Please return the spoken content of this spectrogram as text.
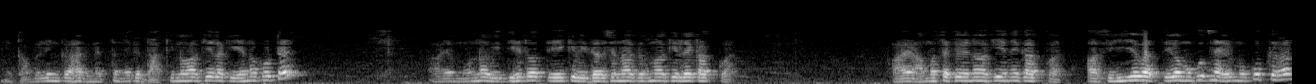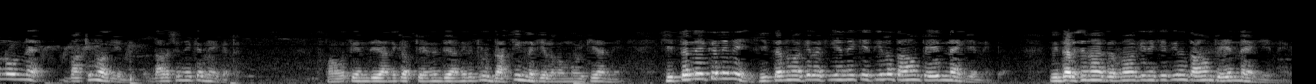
මේ කබලින්ක හරි නැත්නම් මේක දකින්නවා කියලා කියනකොට ආය මොන විදිහටවත් ඒකේ විදර්ශනා කරනවා කියලා එකක්වත් ආය අමතක වෙනවා කියන එකක්වත්. අසිහියවත් ඒව මුකුත් නැහැ. මුකුත් කරන්න ඕනේ නැහැ. දකින්නවා කියන එක. දර්ශනයක මේකට පවතින දේ අනික පේන දේ අනික කියලා දකින්න කියලා මම ඔය කියන්නේ. හිතන එක නෙමෙයි. හිතනවා කියලා කියන එකේ තියෙන තාම පේන්නේ නැහැ කියන එක. විදර්ශනා කරනවා කියන එකේ තියෙන තාම පේන්නේ නැහැ කියන එක.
